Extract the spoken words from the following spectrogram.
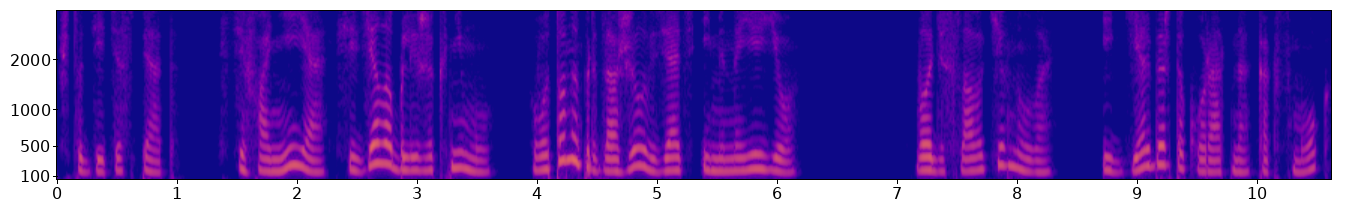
что дети спят. Стефания сидела ближе к нему. Вот он и предложил взять именно ее. Владислава кивнула, и Герберт аккуратно, как смог,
